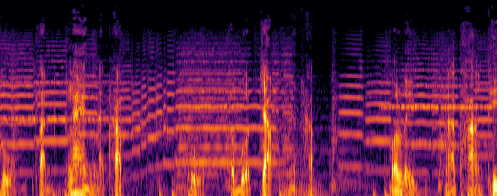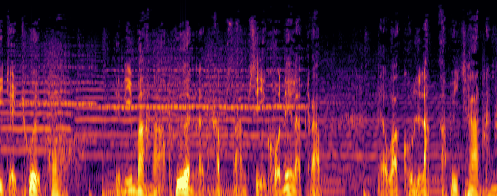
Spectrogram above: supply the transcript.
ถูกกลั่นแกล้งนะครับ ถูกตำรวจจับนะครับ ก็เลยหาทางที่จะช่วยพ่อ ทีนี้มาหาเพื่อนนะครับสามสี่คนนี่แหละครับ แต่ว่าคุณลักษณ์อภิชาตินั้น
